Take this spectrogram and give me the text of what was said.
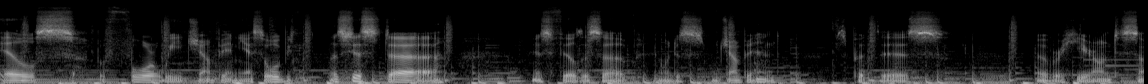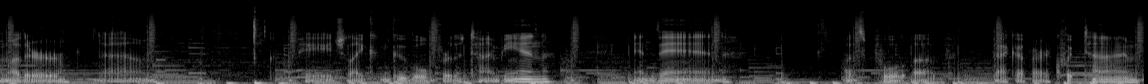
else before we jump in? Yeah, so we'll be, let's just, uh, just fill this up and we'll just jump in. Let's put this over here onto some other um, page like Google for the time being. And then let's pull up, back up our QuickTime.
